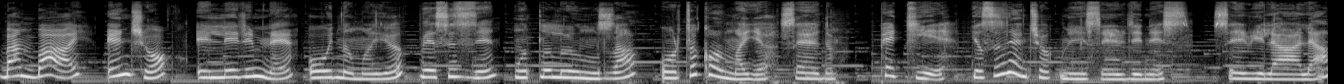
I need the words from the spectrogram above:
Ben bay en çok ellerimle oynamayı ve sizin mutluluğunuza ortak olmayı sevdim. Peki ya siz en çok neyi sevdiniz sevgili alem?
